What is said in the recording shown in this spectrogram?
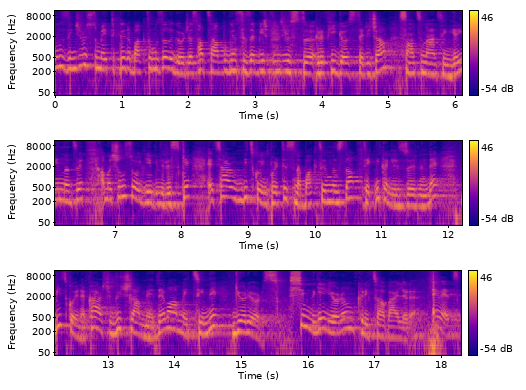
Bunu zincir üstü metriklere baktığımızda da göreceğiz. Hatta bugün size bir zincir üstü grafiği göstereceğim. Sentiment'in yayınladığı. Ama şunu söyleyebiliriz ki Ethereum Bitcoin paritesine baktığımızda teknik analiz üzerinde Bitcoin'e karşı güçlenmeye devam ettiğini görüyoruz. Şimdi geliyorum kripto haberlere. Evet,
